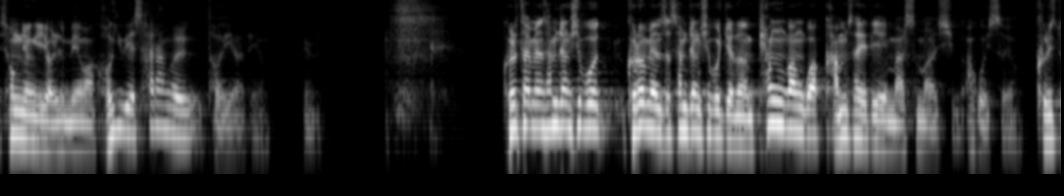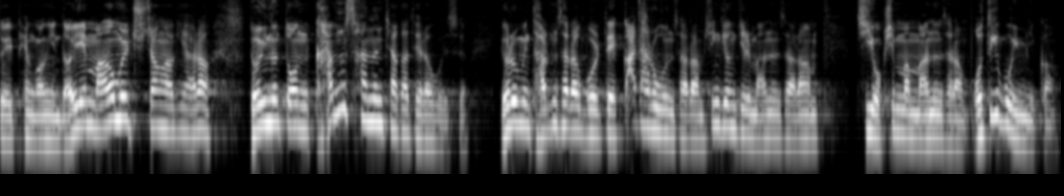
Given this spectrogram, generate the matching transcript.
성령의 열매와 거기 위에 사랑을 더해야 돼요. 예. 그렇다면 3장 15 그러면서 3장 15절은 평강과 감사에 대해 말씀하고 있어요. 그리스도의 평강이 너희의 마음을 주장하게 하라. 너희는 또한 감사하는 자가 되라고 그랬어요. 여러분 다른 사람 볼 때 까다로운 사람, 신경질 많은 사람, 지 욕심만 많은 사람 어떻게 보입니까?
